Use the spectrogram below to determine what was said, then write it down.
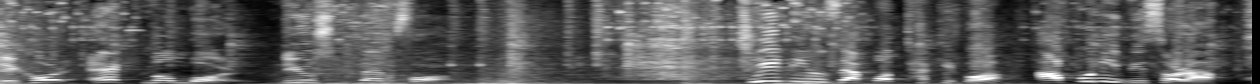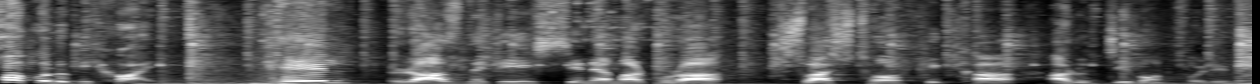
দেশৰ এক নম্বৰ নিউজ প্লেটফৰ্ম জি নিউজ এপত থাকিব আপুনি বিচৰা সকলো বিষয়। খেল ৰাজনীতি চিনেমাৰ পৰা স্বাস্থ্য শিক্ষা আৰু জীৱনশৈলীলৈ।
